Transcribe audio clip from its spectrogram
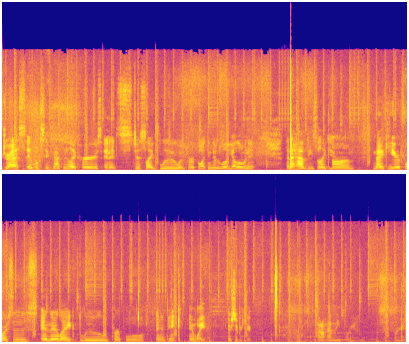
dress. It looks exactly like hers and it's just like blue and purple. I think there's a little yellow in it. Then I have these like um Nike Air Forces and they're like blue, purple, and pink and white. They're super cute. I don't have any brand brand.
